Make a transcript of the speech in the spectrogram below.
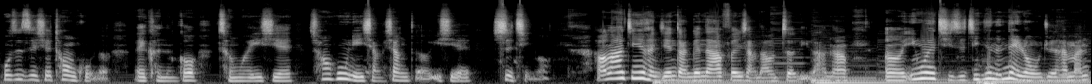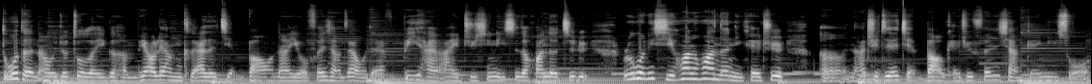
或是这些痛苦呢，诶，可能够成为一些超乎你想象的一些事情哦。好啦，今天很简短，跟大家分享到这里啦。那，呃，因为其实今天的内容我觉得还蛮多的，那我就做了一个很漂亮、很可爱的简报，那有分享在我的 FB 还有 IG 心理师的欢乐之旅。如果你喜欢的话呢，你可以去呃拿取这些简报，可以去分享给你所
